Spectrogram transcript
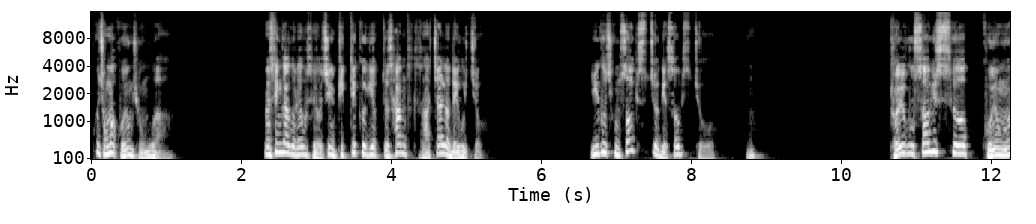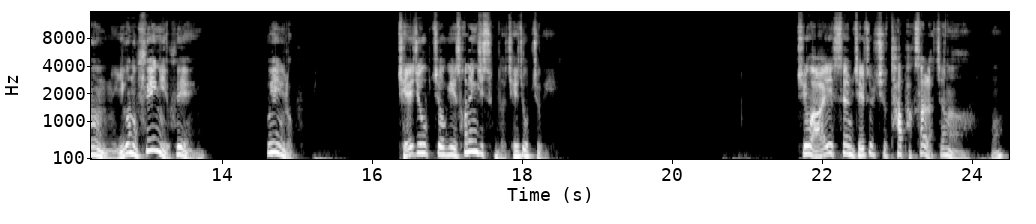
그건 정말 고용 좋은 거야. 생각을 해보세요. 지금 빅테크 기업들 사람들 다 잘라내고 있죠. 이거 지금 서비스 쪽이에요, 서비스 쪽. 응? 결국 서비스업 고용은 이거는 후행이에요, 후행. 후행이라고. 제조업 쪽이 선행지수입니다, 제조업 쪽이. 지금 ISM 제조치 다 박살 났잖아. 어?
